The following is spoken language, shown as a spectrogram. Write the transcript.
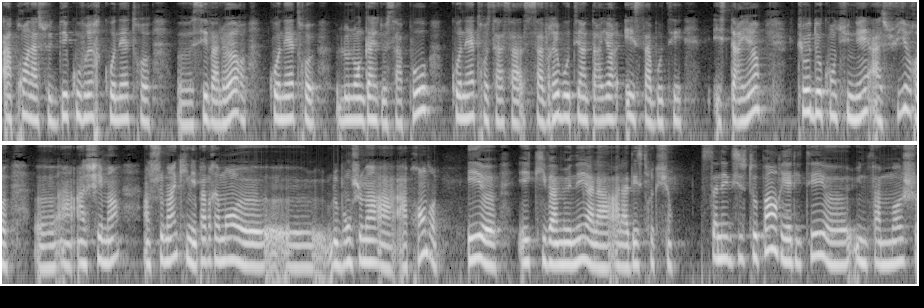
apprendre à se découvrir, connaître ses valeurs, connaître le langage de sa peau, connaître sa, sa, sa vraie beauté intérieure et sa beauté extérieure, que de continuer à suivre un, un, schéma, un chemin qui n'est pas vraiment le bon chemin à, prendre. et, qui va mener à la, destruction. Ça n'existe pas en réalité une femme moche.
